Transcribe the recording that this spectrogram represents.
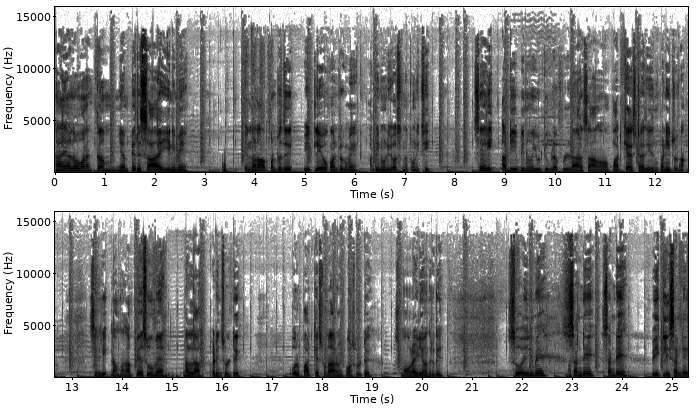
ஹாய் ஹலோ வணக்கம். என் பேர் சாய். இனிமே என்னடா பண்ணுறது வீட்டிலே உட்காந்துருக்குமே அப்படின்னு ஒரு யோசனை தோணுச்சு. சரி அப்படி இப்படின்னு யூடியூப்பில் ஃபுல்லாக அரசா அவன் பாட்காஸ்ட் அது இதுன்னு பண்ணிகிட்ருக்கான் சரி நம்ம தான் பேசுவோமே நல்லா அப்படின்னு சொல்லிட்டு ஒரு பாட்காஸ்ட் ஒன்று ஆரம்பிப்போம் சொல்லிட்டு சும்மா ஒரு ஐடியா வந்திருக்கு. ஸோ இனிமேல் சண்டே சண்டே வீக்லி சண்டே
